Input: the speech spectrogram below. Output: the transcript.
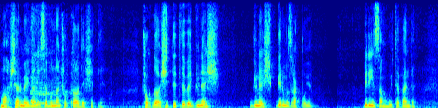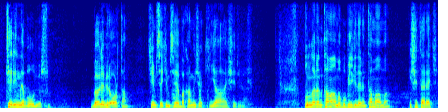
Mahşer meydanı ise bundan çok daha dehşetli. Çok daha şiddetli ve güneş, güneş bir mızrak boyu. Bir insan boyu tepende. Terinle boğuluyorsun. Böyle bir ortam. Kimse kimseye bakamayacak ki ya Ayşe diyor. Bunların tamamı, bu bilgilerin tamamı işiterek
